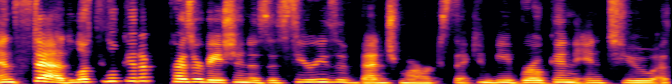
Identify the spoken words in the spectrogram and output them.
Instead, let's look at a preservation as a series of benchmarks that can be broken into a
